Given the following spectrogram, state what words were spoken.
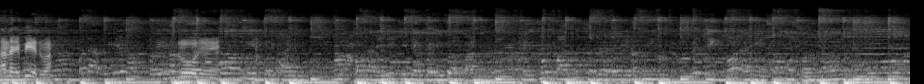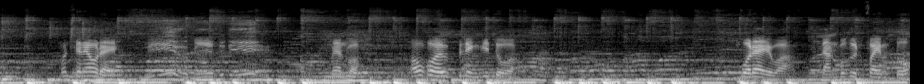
อะไรเบียดวะ แม่นบ่เอาคอยไปเล่งที่ตัวบ่ได้วะดันบ่ขึ้นไฟมันตก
